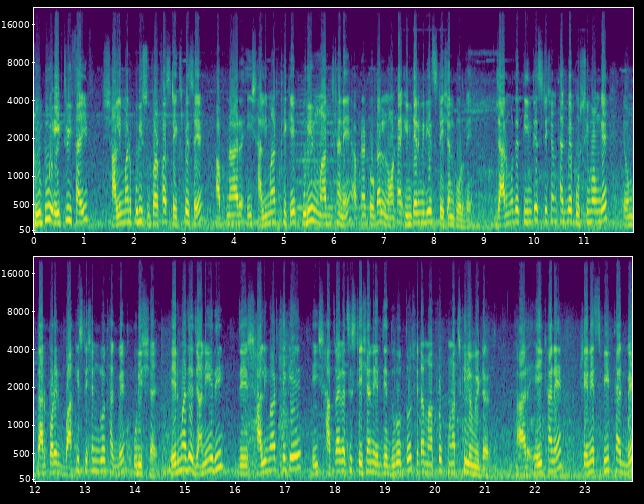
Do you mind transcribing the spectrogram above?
Two two eight three five Shalimar Puri superfast এক্সপ্রেসে আপনার এই শালিমার থেকে পুরীর মাঝখানে আপনার টোটাল নটা ইন্টারমিডিয়েট স্টেশন পড়বে। যার মধ্যে তিনটে স্টেশন থাকবে পশ্চিমবঙ্গে এবং তারপরের বাকি স্টেশনগুলো থাকবে উড়িষ্যায়। এর মাঝে জানিয়ে দিই যে শালিমার থেকে এই সাঁতরাগাছি স্টেশনের যে দূরত্ব, সেটা মাত্র পাঁচ কিলোমিটার। আর এইখানে ট্রেনের স্পিড থাকবে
